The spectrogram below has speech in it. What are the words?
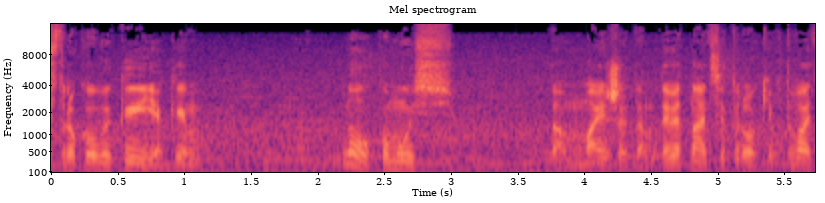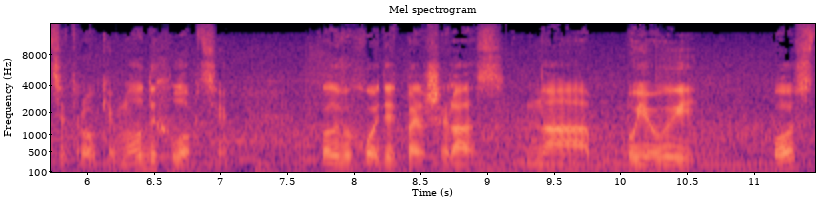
Строковики, яким ну комусь там майже там 19 років, 20 років, молоді хлопці, коли виходять перший раз на бойовий пост,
